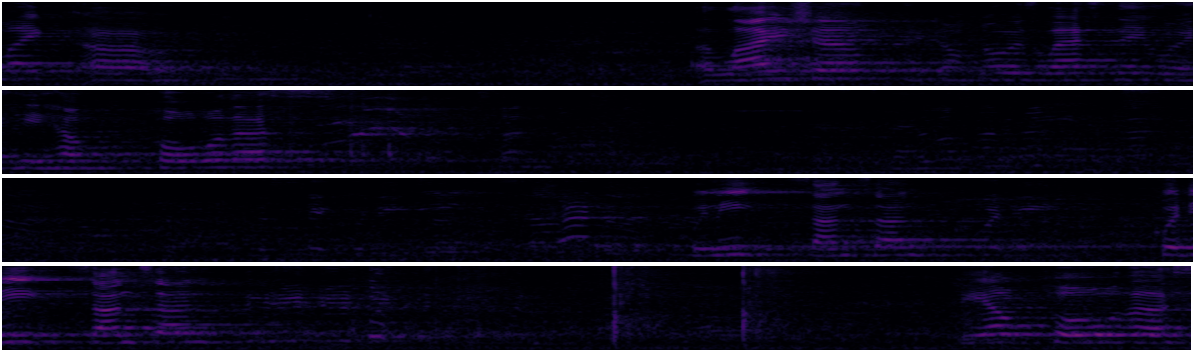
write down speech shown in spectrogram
Like um, Elijah, I don't know his last name, but he helped pull with us. Quinit Sansan? Quinit Sansan? He helped pull with us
